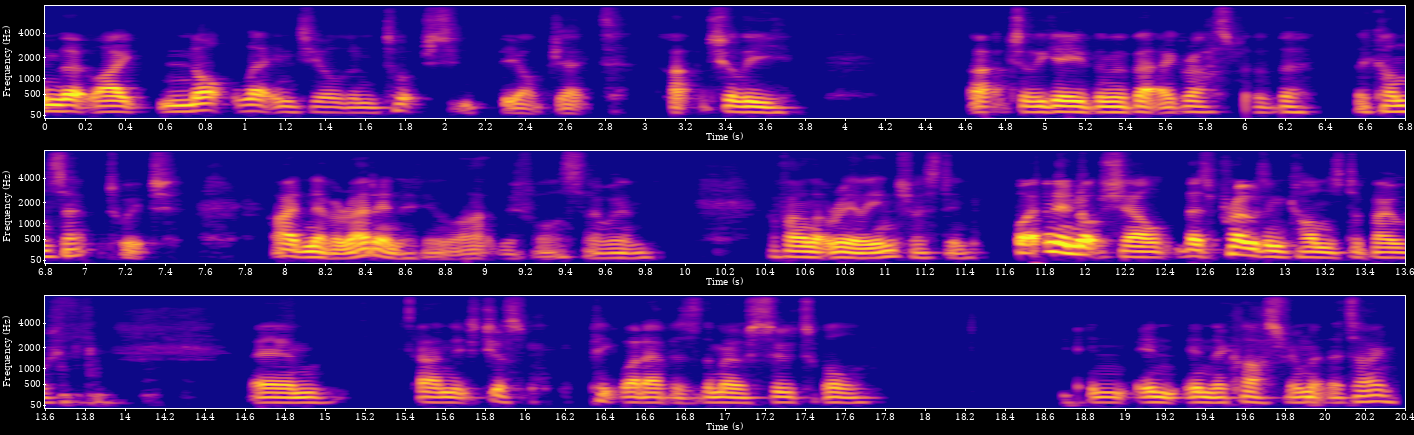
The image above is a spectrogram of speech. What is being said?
in that like not letting children touch the object actually actually gave them a better grasp of the the concept which i'd never read anything like that before. So um, i found that really interesting. But in a nutshell there's pros and cons to both um, and it's just pick whatever's the most suitable in in in the classroom at the time.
